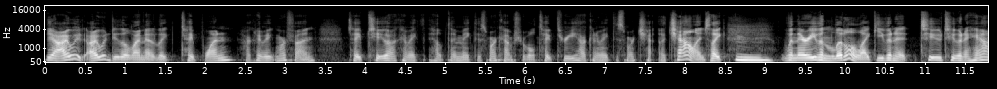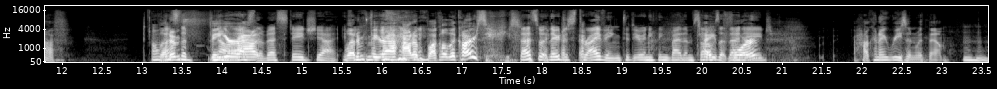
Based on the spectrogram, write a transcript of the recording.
Yeah, I would I would do the line of like type one, how can I make more fun? Type two, how can I make help them make this more comfortable? Type three, how can I make this more cha- a challenge? Like hmm. when they're even little, like even at two, two and a half, oh Let that's 'em the figure no, out- the best stage yeah If let them figure out how to buckle the car seat. that's what they're just thriving to do anything by themselves Type at that four? age how can I reason with them? hmm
